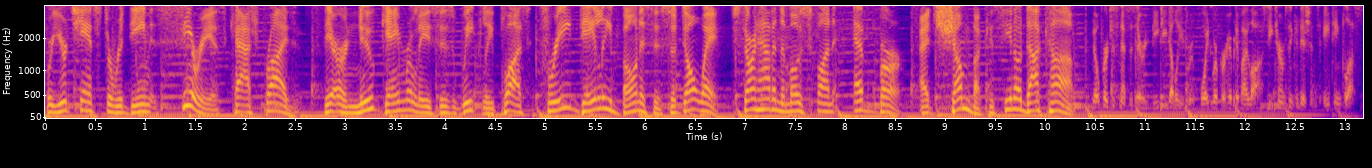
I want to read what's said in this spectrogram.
for your chance to redeem serious cash prizes. There are new game releases weekly, plus free daily bonuses. So don't wait. Start having the most fun ever at ChumbaCasino.com. No purchase necessary. VGW. Void were prohibited by law. See terms and conditions. 18 plus.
